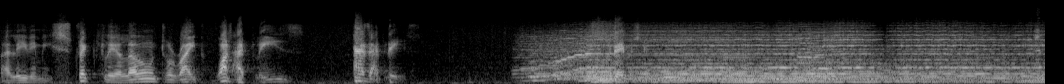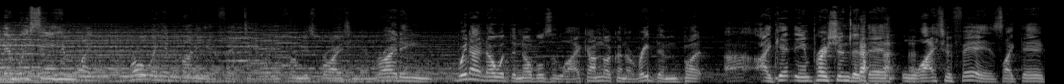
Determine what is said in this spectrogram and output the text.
by leaving me strictly alone to write what I please, as I please. Monsieur. And then we see him like rolling in money effectively from his writing and writing. We don't know what the novels are like. I'm not going to read them, but uh, I get the impression that they're light affairs. Like they're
